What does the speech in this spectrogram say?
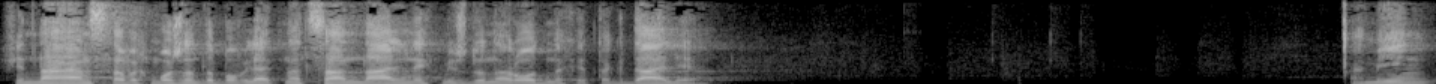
финансовых, можно добавлять, национальных, международных и так далее. Аминь.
